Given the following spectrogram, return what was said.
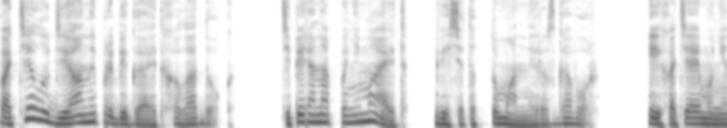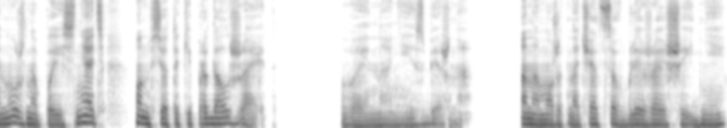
По телу Дианы пробегает холодок. Теперь она понимает весь этот туманный разговор. И хотя ему не нужно пояснять, он все таки продолжает. Война неизбежна. Она может начаться в ближайшие дни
